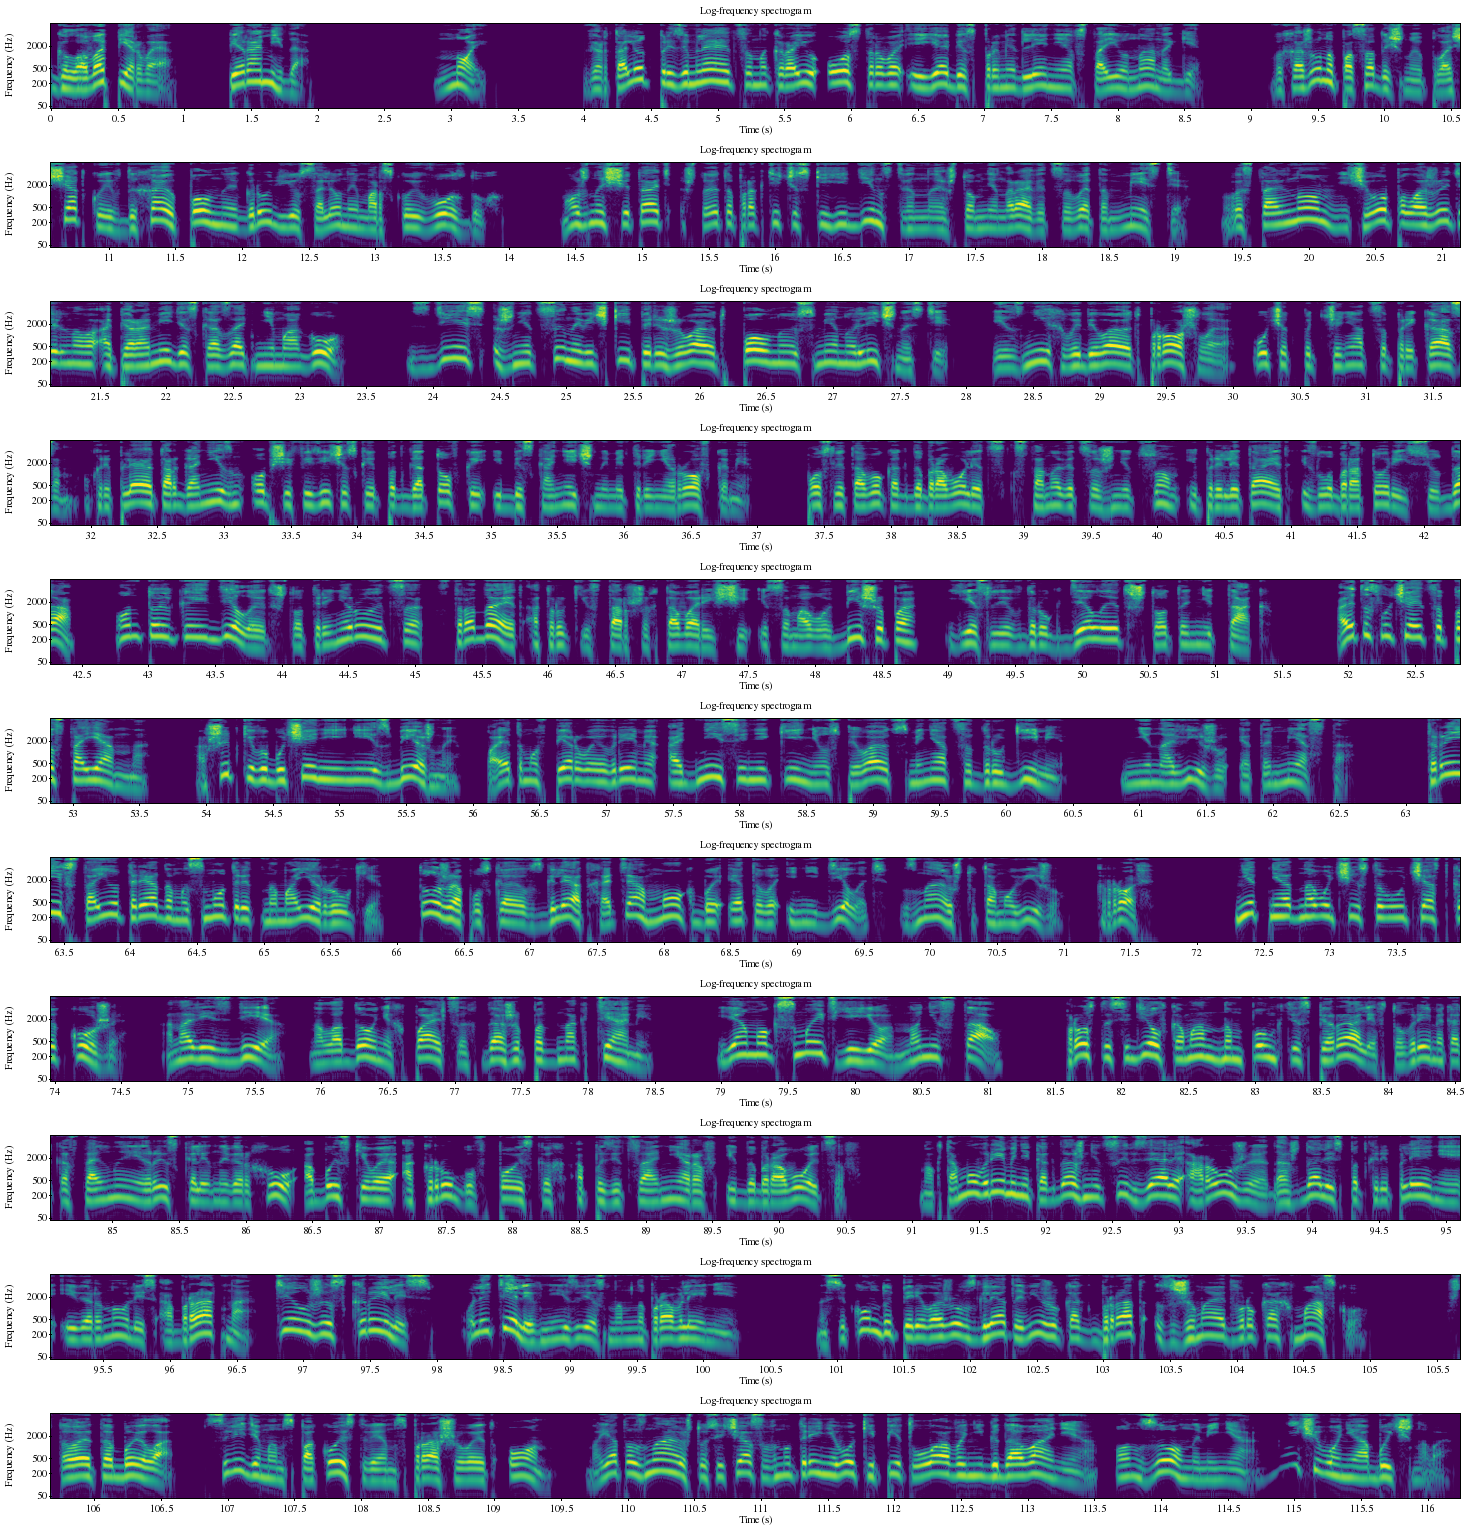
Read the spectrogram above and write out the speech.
Глава первая. Пирамида. Ной. Вертолет приземляется на краю острова, и я без промедления встаю на ноги. Выхожу на посадочную площадку и вдыхаю полной грудью соленый морской воздух. Можно считать, что это практически единственное, что мне нравится в этом месте. В остальном ничего положительного о пирамиде сказать не могу. Здесь жнецы-новички переживают полную смену личности — из них выбивают прошлое, учат подчиняться приказам, укрепляют организм общей физической подготовкой и бесконечными тренировками. После того, как доброволец становится жнецом и прилетает из лабораторий сюда, он только и делает, что тренируется, страдает от руки старших товарищей и самого Бишопа, если вдруг делает что-то не так. А это случается постоянно. Ошибки в обучении неизбежны, Поэтому в первое время одни синяки не успевают сменяться другими. Ненавижу это место. Трей встает рядом и смотрит на мои руки. Тоже опускаю взгляд, хотя мог бы этого и не делать. Знаю, что там увижу. Кровь. Нет ни одного чистого участка кожи. Она везде, на ладонях, пальцах, даже под ногтями. Я мог смыть ее, но не стал. Просто сидел в командном пункте спирали, в то время как остальные рыскали наверху, обыскивая округу в поисках оппозиционеров и добровольцев. Но к тому времени, когда жнецы взяли оружие, дождались подкрепления и вернулись обратно, те уже скрылись, улетели в неизвестном направлении. На секунду перевожу взгляд и вижу, как брат сжимает в руках маску. «Что это было?» — с видимым спокойствием спрашивает он. Но я-то знаю, что сейчас внутри него кипит лава негодования. Он зол на меня. Ничего необычного.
